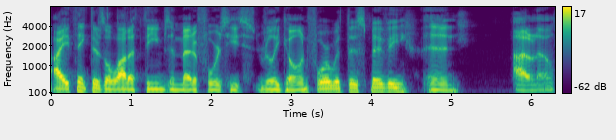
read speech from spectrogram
I think there's a lot of themes and metaphors he's really going for with this movie, and I don't know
